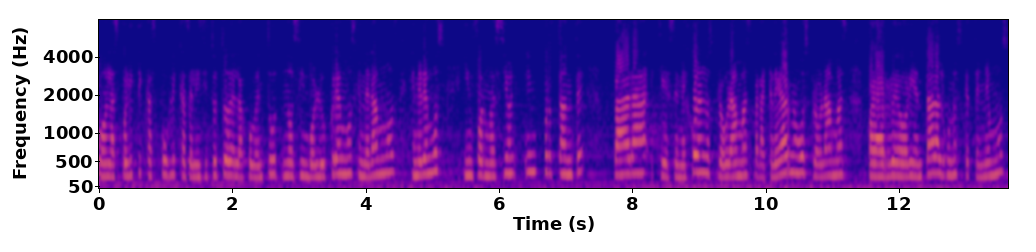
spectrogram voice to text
con las políticas públicas del Instituto de la Juventud, nos involucremos, generamos, generemos información importante para que se mejoren los programas, para crear nuevos programas, para reorientar algunos que tenemos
